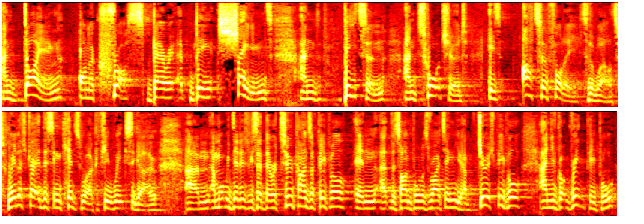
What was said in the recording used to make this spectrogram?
and dying on a cross, being shamed and beaten and tortured, is utter folly to the world. We illustrated this in kids' work a few weeks ago. Um, and what we did is we said there are two kinds of people in, at the time Paul was writing. You have Jewish people and you've got Greek people.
